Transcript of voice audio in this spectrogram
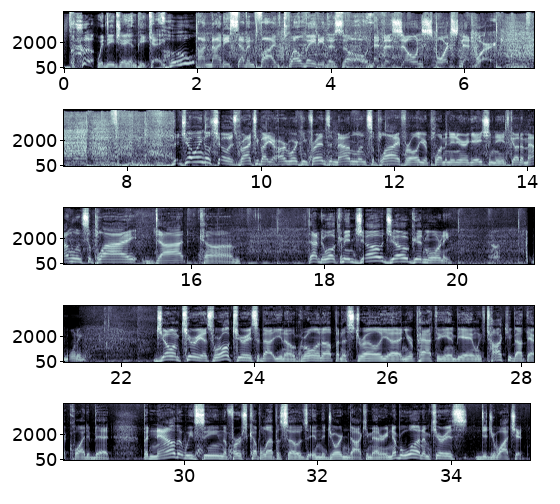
with DJ and PK. Who? On 97.5, 1280 The Zone and the Zone Sports Network. The Joe Ingles Show is brought to you by your hardworking friends at Mountainland Supply for all your plumbing and irrigation needs. Go to mountainlandsupply.com. Time to welcome in Joe. Joe, good morning. Good morning. Joe, I'm curious. We're all curious about, you know, growing up in Australia and your path to the NBA, and we've talked to you about that quite a bit. But now that we've seen the first couple episodes in the Jordan documentary, number one, I'm curious, did you watch it?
